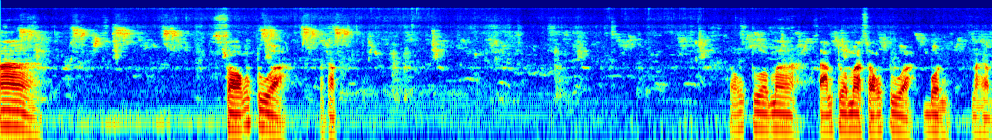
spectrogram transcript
มาสองตัวนะครับสองตัวมาสามตัวมาสองตัวบนนะครับ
